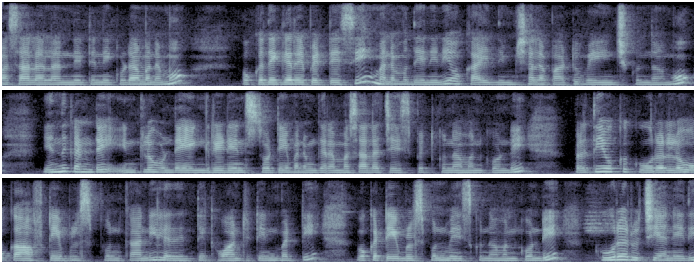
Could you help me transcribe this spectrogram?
మసాలాలన్నిటినీ కూడా మనము ఒక దగ్గరే పెట్టేసి మనము దీనిని ఒక ఐదు నిమిషాల పాటు వేయించుకుందాము. ఎందుకంటే ఇంట్లో ఉండే ఇంగ్రీడియంట్స్ తోటి మనం గరం మసాలా చేసి పెట్టుకున్నాం అనుకోండి ప్రతి ఒక్క కూరల్లో ఒక హాఫ్ టేబుల్ స్పూన్ కానీ లేదంటే క్వాంటిటీని బట్టి ఒక టేబుల్ స్పూన్ వేసుకున్నాం అనుకోండి కూర రుచి అనేది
